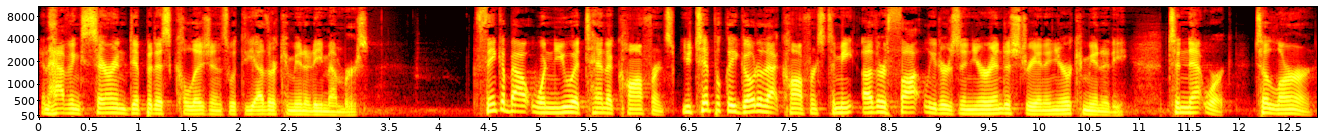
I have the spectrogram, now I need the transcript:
and having serendipitous collisions with the other community members. Think about when you attend a conference. You typically go to that conference to meet other thought leaders in your industry and in your community, to network, to learn,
